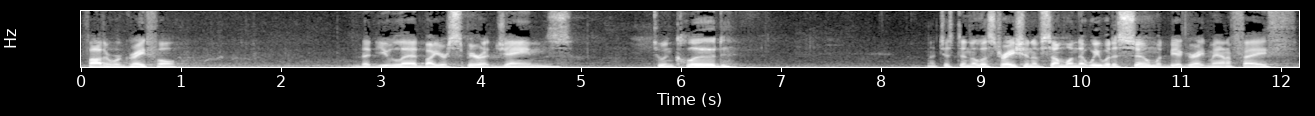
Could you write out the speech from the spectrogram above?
Father, we're grateful that you led by your Spirit James to include not just an illustration of someone that we would assume would be a great man of faith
